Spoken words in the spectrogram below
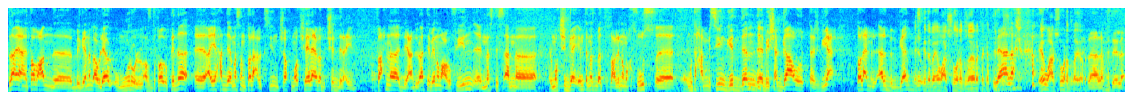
لا يعني طبعا آه، بجانب أولياء الأمور والأصدقاء وكده آه، أي حد مثلا طالع على البسين شاف ماتش هي لعبة بتشد العين. فإحنا يعني دلوقتي بقينا معروفين الناس تسألنا الماتش الجاي إمتى الناس بقت تطلع لنا مخصوص متحمسين جدا بيشجعوا التشجيع. طالع من القلب بس بجد كده بقى اوعى الشهره تغيرك يا كابتن لا لا. اوعى الشهره تغيرك. لا لا ما تقلق. آه،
